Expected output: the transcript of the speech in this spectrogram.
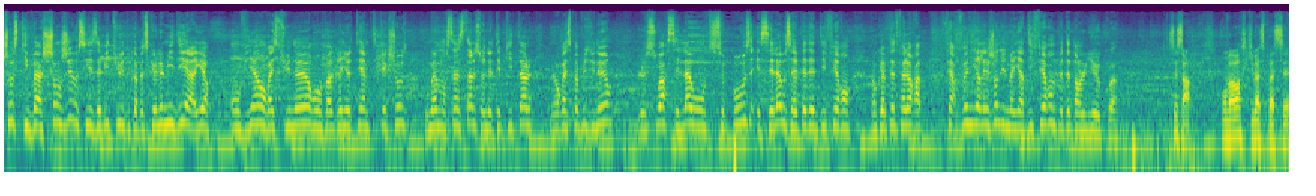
chose qui va changer aussi les habitudes. Quoi, parce que le midi, à la on vient, on reste une heure, on va grignoter un petit quelque chose, ou même on s'installe sur une de tes petites tables, mais on reste pas plus d'une heure. Le soir, c'est là où on se pose et c'est là où ça va peut-être être différent. Donc il va peut-être falloir faire venir les gens d'une manière différente, peut-être dans le lieu. quoi. C'est ça. On va voir ce qui va se passer.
